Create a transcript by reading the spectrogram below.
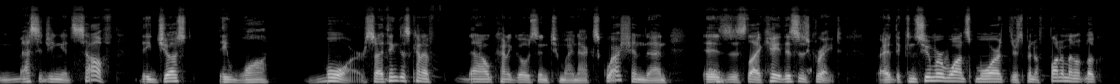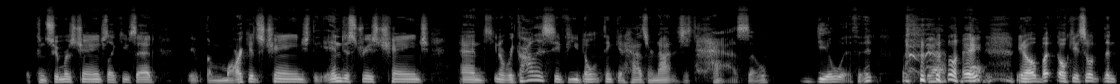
messaging itself they just they want more. So i think this kind of now kind of goes into my next question then is this like hey this is great right? The consumer wants more. There's been a fundamental look the consumers change like you said. The, the markets change the industries change and you know regardless if you don't think it has or not it just has. So deal with it. Yeah. right you know but okay so then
